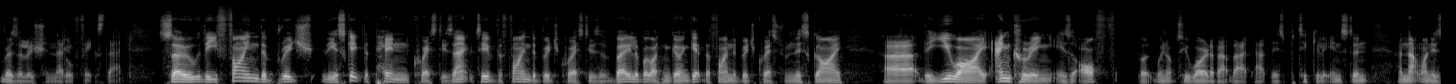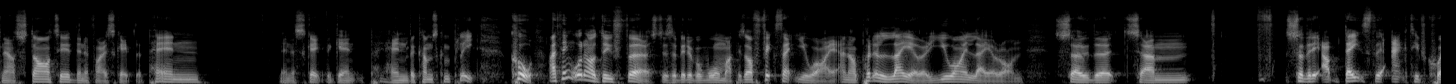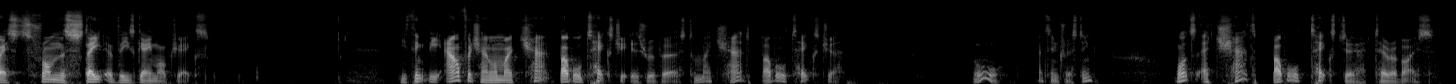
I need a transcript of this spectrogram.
resolution. That'll fix that. So the find the bridge, the escape the pen quest is active. The find the bridge quest is available. I can go and get the find the bridge quest from this guy. Uh, the UI anchoring is off, but we're not too worried about that at this particular instant. And that one is now started. Then if I escape the pen, then escape the pen becomes complete. Cool. I think what I'll do first as a bit of a warm up is I'll fix that UI and I'll put a layer, a UI layer on, so that um, so that it updates the active quests from the state of these game objects. You think the alpha channel on my chat bubble texture is reversed? On my chat bubble texture. Oh, that's interesting. What's a chat bubble texture, Teravice?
